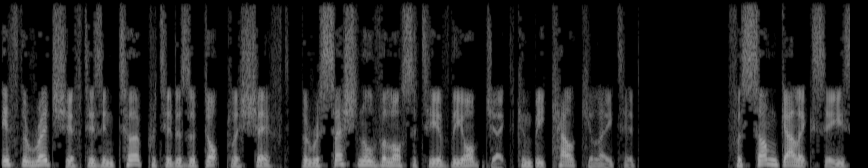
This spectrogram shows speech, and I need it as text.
If the redshift is interpreted as a Doppler shift, the recessional velocity of the object can be calculated. For some galaxies,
